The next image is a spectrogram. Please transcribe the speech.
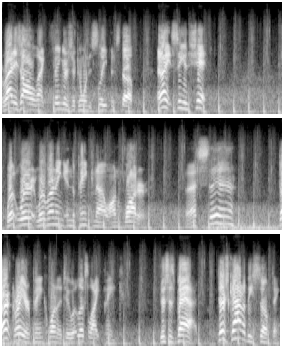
Righty's all like fingers are going to sleep and stuff. And I ain't seeing shit. We're, we're, we're running in the pink now on water. That's uh, dark gray or pink, one of the two. It looks like pink. This is bad. There's got to be something.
